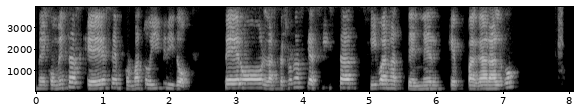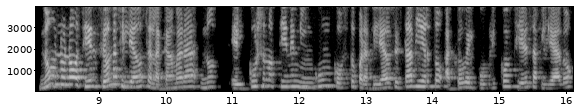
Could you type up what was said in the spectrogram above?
me comentas que es en formato híbrido. pero las personas que asistan sí van a tener que pagar algo. No, no, no, si son afiliados a la Cámara, no, el curso no tiene ningún costo para afiliados, está abierto a todo el público. Si eres afiliado,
